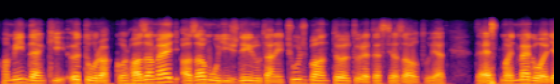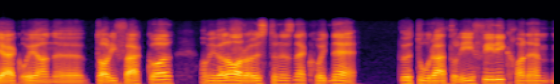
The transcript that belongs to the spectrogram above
ha mindenki 5 órakor hazamegy, az amúgy is délutáni csúcsban töltőre teszi az autóját. De ezt majd megoldják olyan tarifákkal, amivel arra ösztönöznek, hogy ne 5 órától éjfélig, hanem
